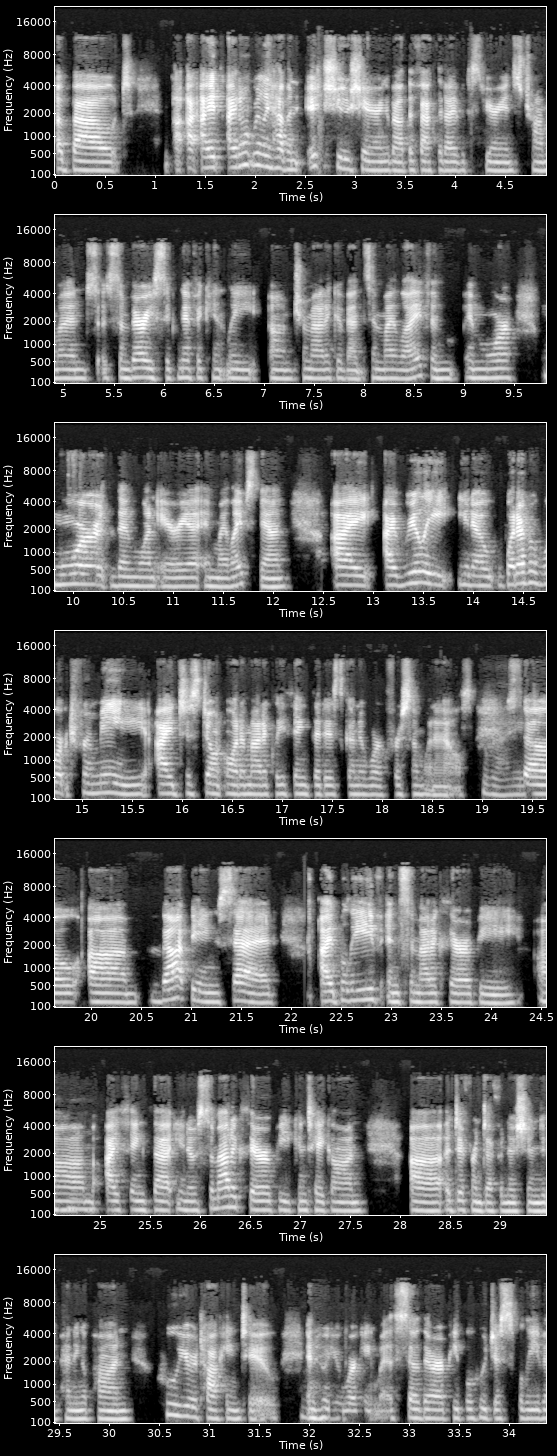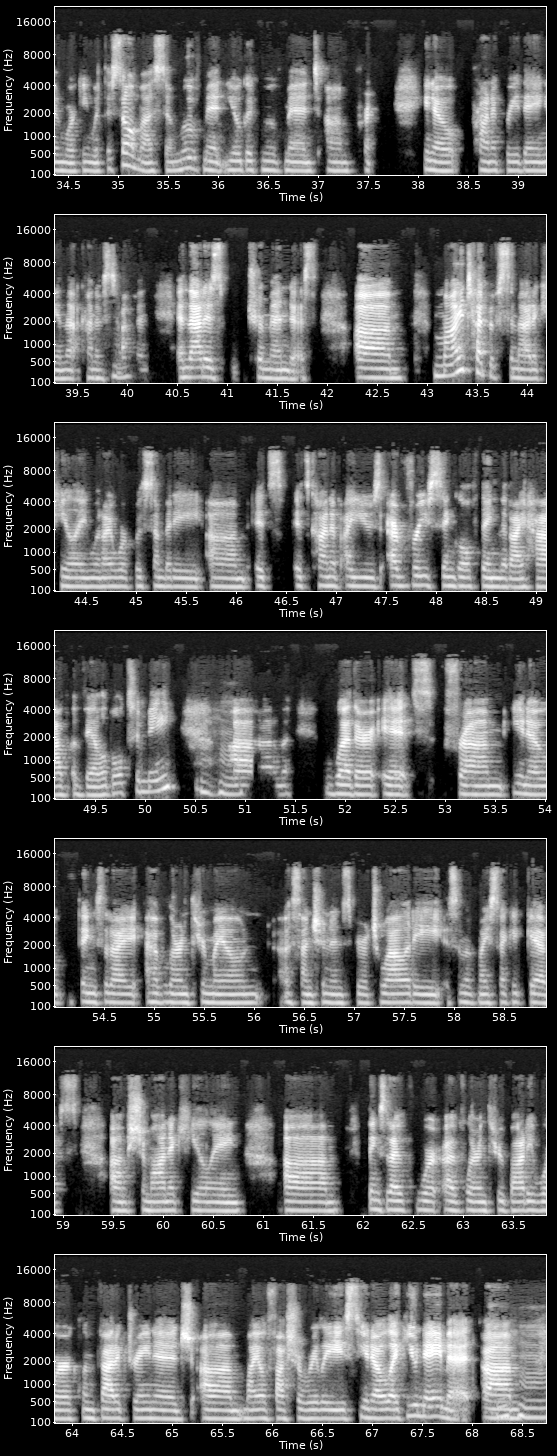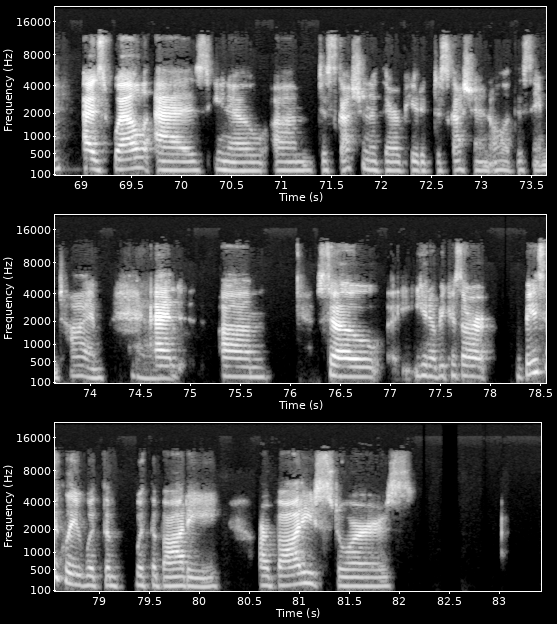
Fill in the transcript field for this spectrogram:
about I, I don't really have an issue sharing about the fact that I've experienced trauma and some very significantly um, traumatic events in my life and, and more more than one area in my lifespan. I I really you know whatever worked for me, I just don't automatically think that is going to work for someone else. Right. So um, that being said, I believe in somatic therapy. Um, mm-hmm. I think that you know somatic therapy can take on uh, a different definition depending upon who you're talking to and who you're working with. So there are people who just believe in working with the soma, so movement, yogic movement, um, pr- you know, pranic breathing and that kind of stuff. Mm-hmm. And, and that is tremendous. Um, my type of somatic healing, when I work with somebody, um, it's it's kind of I use every single thing that I have available to me. Mm-hmm. Um, whether it's from you know things that i have learned through my own ascension and spirituality some of my psychic gifts um, shamanic healing um, things that i've wor- i've learned through body work lymphatic drainage um, myofascial release you know like you name it um, mm-hmm. as well as you know um, discussion a therapeutic discussion all at the same time yeah. and um, so you know because our basically with the with the body our body stores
